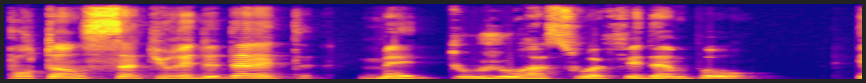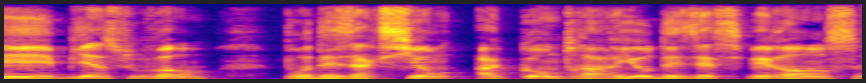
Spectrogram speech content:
pourtant saturées de dettes, mais toujours assoiffées d'impôts. Et bien souvent, pour des actions à contrario des espérances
